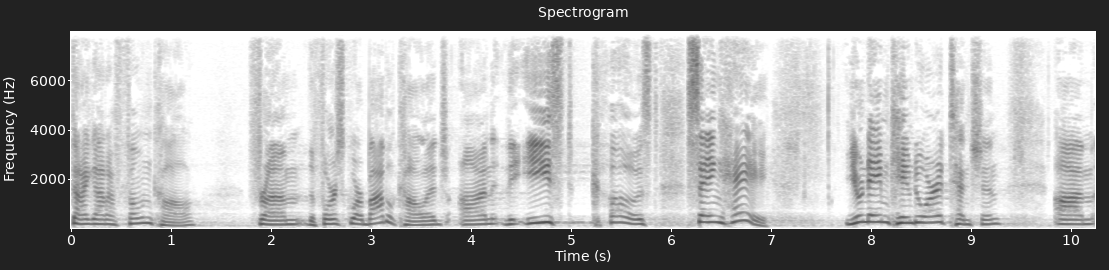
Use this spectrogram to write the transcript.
that I got a phone call from the Foursquare Bible College on the East Coast saying, Hey, your name came to our attention. Um,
